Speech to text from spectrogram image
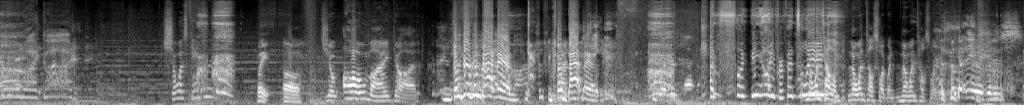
Oh my god! Show us gameplay? Wait. Oh. Joke. Oh my god. Joker from Batman. from Batman. I'm fucking hyperventilating. No one tell him. No one tell Swagwin. No one tell Swagwin.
